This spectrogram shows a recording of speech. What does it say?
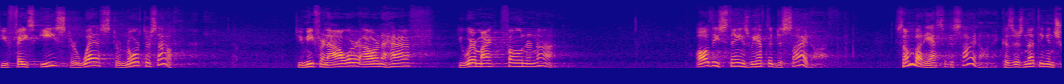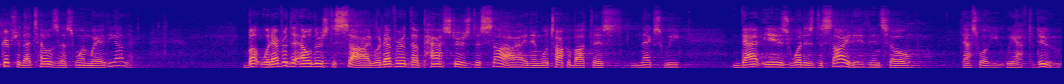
Do you face east or west or north or south? Do you meet for an hour, hour and a half? Do you wear a microphone or not? All these things we have to decide on. Somebody has to decide on it because there's nothing in Scripture that tells us one way or the other. But whatever the elders decide, whatever the pastors decide, and we'll talk about this next week, that is what is decided. And so that's what we have to do.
